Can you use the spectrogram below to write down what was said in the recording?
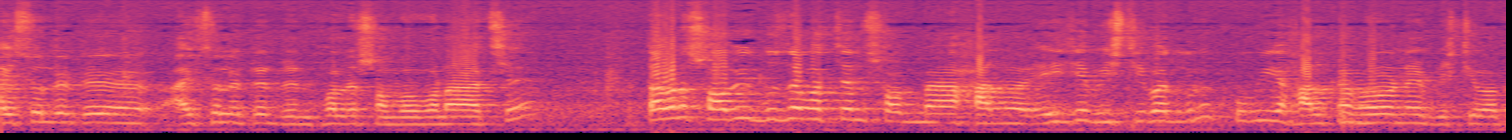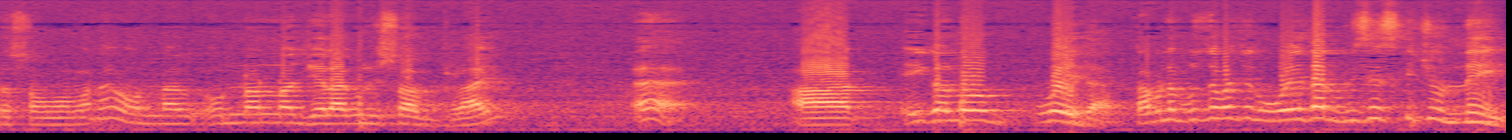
আইসোলেটেড আইসোলেটেড রেনফলের সম্ভাবনা আছে। তারপরে সবই বুঝতে পারছেন, সব এই যে বৃষ্টিপাতগুলো খুবই হালকা ধরনের বৃষ্টিপাতের সম্ভাবনা। অন্য অন্যান্য জেলাগুলি সব ড্রাই হ্যাঁ? আর এই গেল ওয়েদার তার মানে বুঝতে পারছেন ওয়েদার বিশেষ কিছু নেই।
